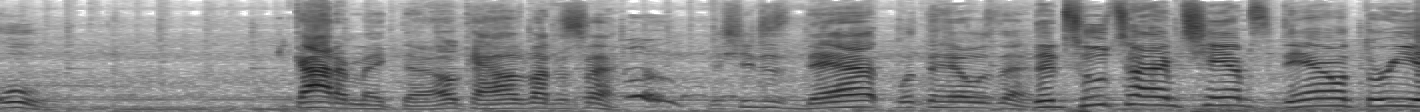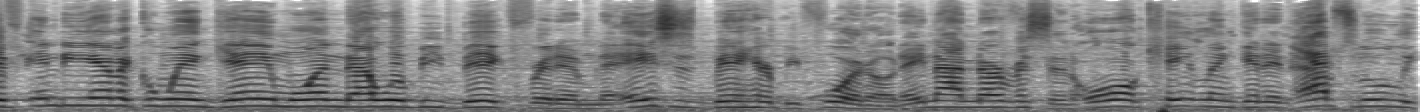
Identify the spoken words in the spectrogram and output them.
Ooh, Gotta make that. Okay, I was about to say. Did she just dab? What the hell was that? The two-time champs down three. If Indiana can win game one, that would be big for them. The Aces been here before, though. They not nervous at all. Caitlin getting absolutely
